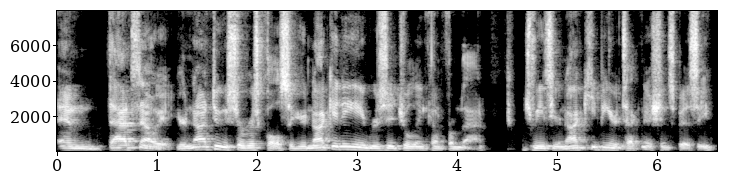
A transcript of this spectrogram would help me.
and that's now it. You're not doing service calls, so you're not getting any residual income from that, which means you're not keeping your technicians busy.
